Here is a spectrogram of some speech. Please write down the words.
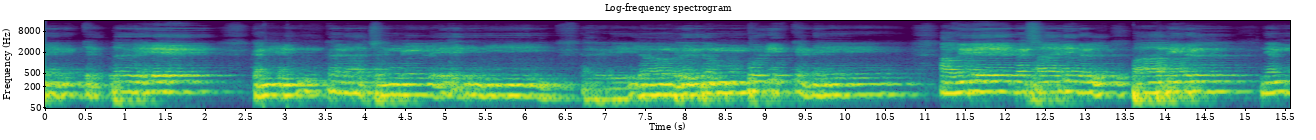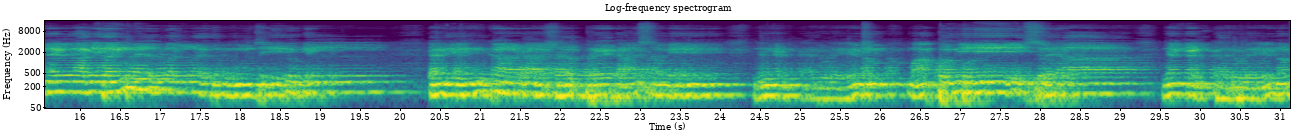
കണ്ണിൻ കടാക്ഷങ്ങളെ നീ. കരളിലാമൃതം പൊഴിക്കണേ. അവിവേകശാലികൾ പാപികൾ ഞങ്ങൾ അവിധങ്ങൾ വല്ലതും ചെയ്യുകിൽ കന്യൻ കാടാശ പ്രകാശമേ ഞങ്ങൾ കരുളേണം മാപ്പു നീശ്വര ഞങ്ങൾ കരുളേണം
